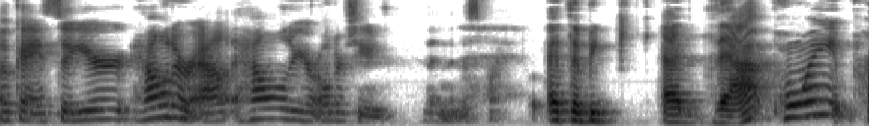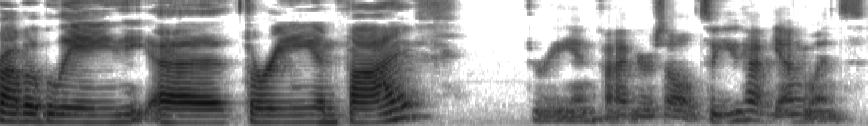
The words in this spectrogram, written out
Okay, so you're how old are Al- how old are your older two then at this point? At the be- at that point, probably uh, three and five. Three and five years old. So you have young ones.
